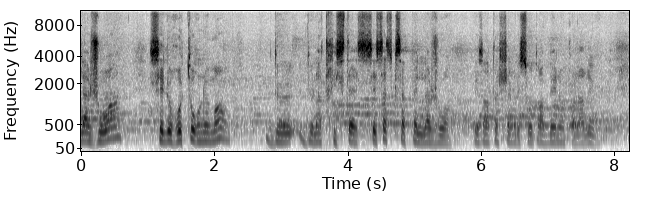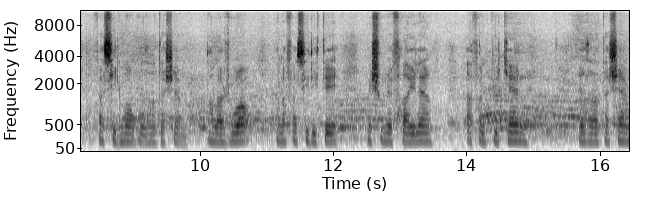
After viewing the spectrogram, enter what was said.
la joie, c'est le retournement de, la tristesse. C'est ça ce qui s'appelle la joie. Les Antachem, les Sodrabeno, qu'on arrive facilement aux Antachem, dans la joie, dans la facilité. Meshune Afalpiken, les Antachem,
